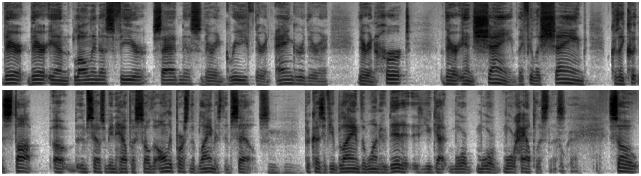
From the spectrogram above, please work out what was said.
they're they're in loneliness, fear, sadness. They're in grief. They're in anger. They're in they're in hurt. They're in shame. They feel ashamed because they couldn't stop uh, themselves from being helpless. So the only person to blame is themselves, because if you blame the one who did it, you got more more more helplessness. Okay. So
